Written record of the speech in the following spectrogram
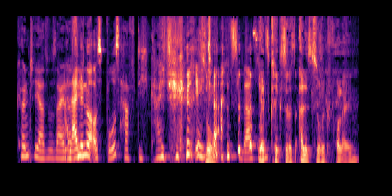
könnte ja so sein. Alleine nur aus Boshaftigkeit die Geräte So, anzulassen. Jetzt kriegst du das alles zurück, Fräulein.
